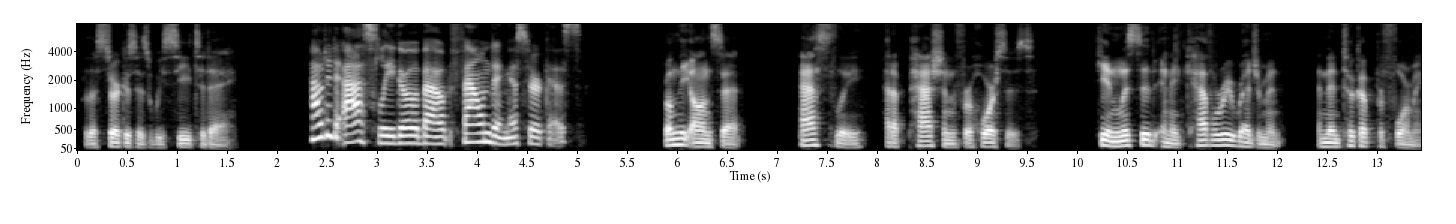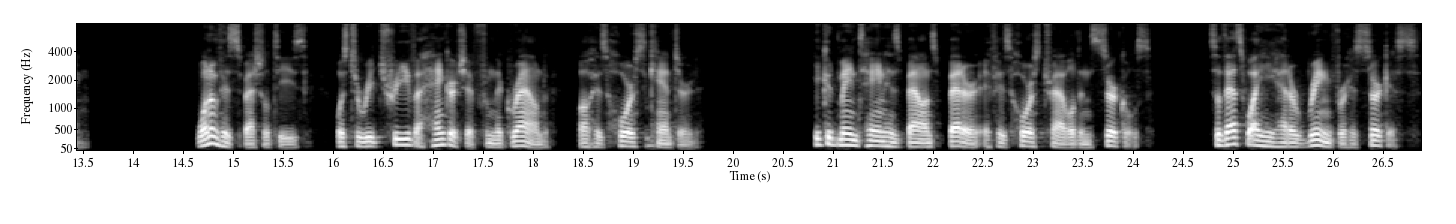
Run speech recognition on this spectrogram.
for the circuses we see today. How did Astley go about founding a circus? From the onset, Astley had a passion for horses. He enlisted in a cavalry regiment and then took up performing. One of his specialties was to retrieve a handkerchief from the ground while his horse cantered. He could maintain his balance better if his horse traveled in circles, so that's why he had a ring for his circus.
